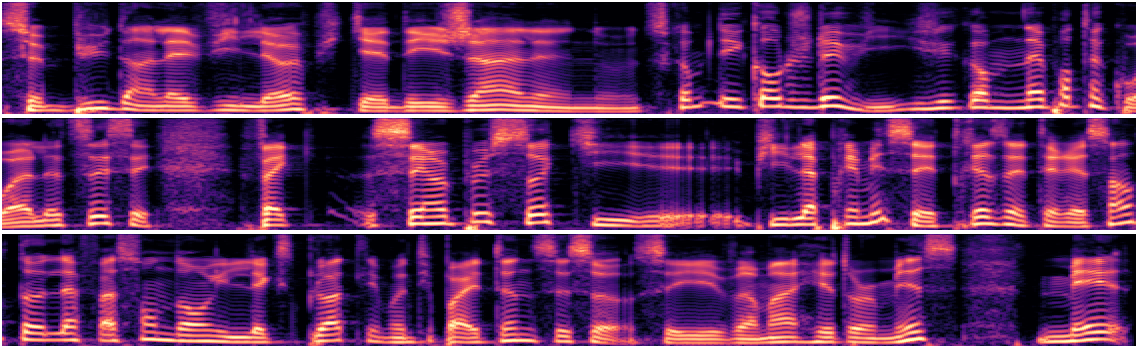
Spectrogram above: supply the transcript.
ce but dans la vie là puis qu'il y a des gens c'est comme des coachs de vie c'est comme n'importe quoi là tu sais c'est fait c'est un peu ça qui puis la prémisse est très intéressante la façon dont ils l'exploitent les Monty Python c'est ça c'est vraiment hit or miss mais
